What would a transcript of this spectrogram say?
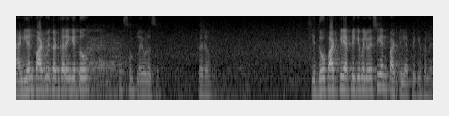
एंड एन पार्ट में कट करेंगे तो। ये दो पार्ट के लिए एप्लीकेबल वैसे ही एन पार्ट के लिए एप्लीकेबल है।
